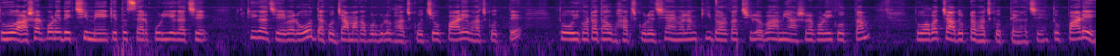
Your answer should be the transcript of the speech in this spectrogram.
তো আসার পরে দেখছি মেয়েকে তো স্যার পড়িয়ে গেছে। ঠিক আছে, এবার ও দেখো জামা কাপড়গুলো ভাজ করছে। ও পারে ভাজ করতে। তো ওই কটা তাও ভাজ করেছে। আমি বললাম কী দরকার ছিল বা? আমি আসার পরেই করতাম। তো আবার চাদরটা ভাজ করতে গেছে। তো পারে।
